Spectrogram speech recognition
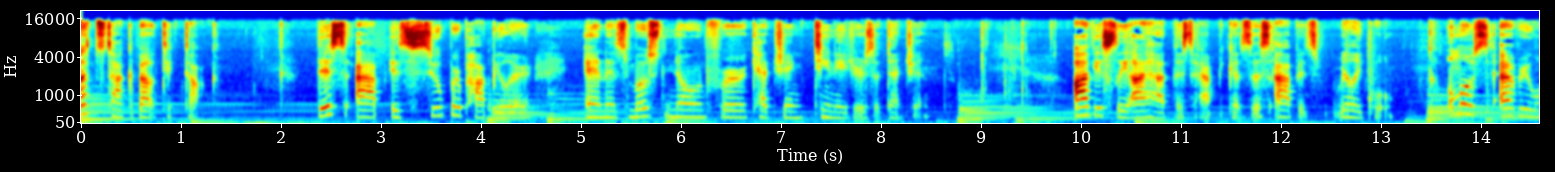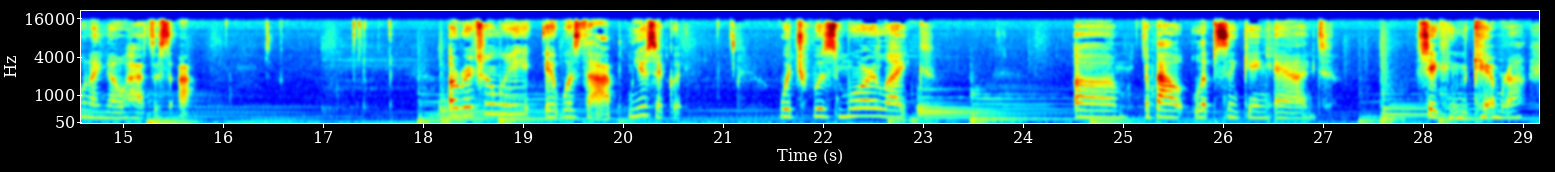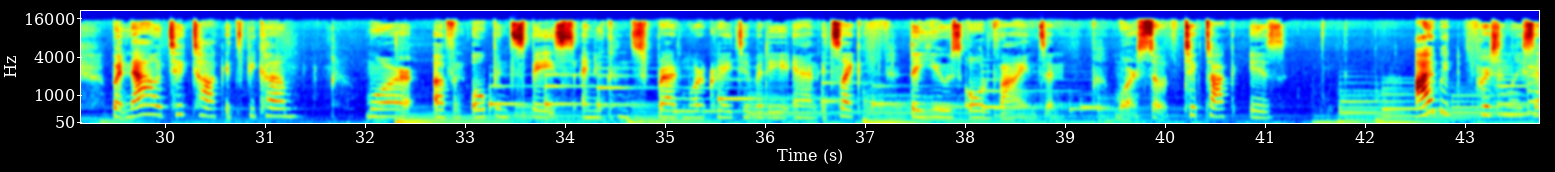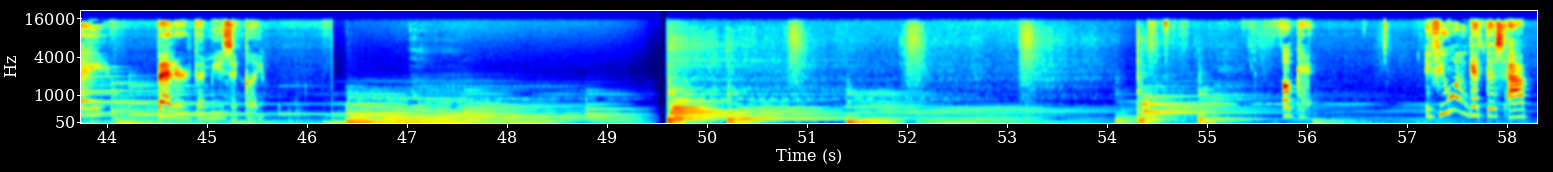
let's talk about TikTok. This app is super popular and is most known for catching teenagers' attention. Obviously, I have this app because this app is really cool. Almost everyone I know has this app. Originally, it was the app Musical.ly, which was more like um, about lip syncing and shaking the camera. But now, TikTok, it's become more of an open space and you can spread more creativity and it's like they use old vines and more. So tiktok is i would personally say better than Musical.ly. Okay. If you want to get this app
